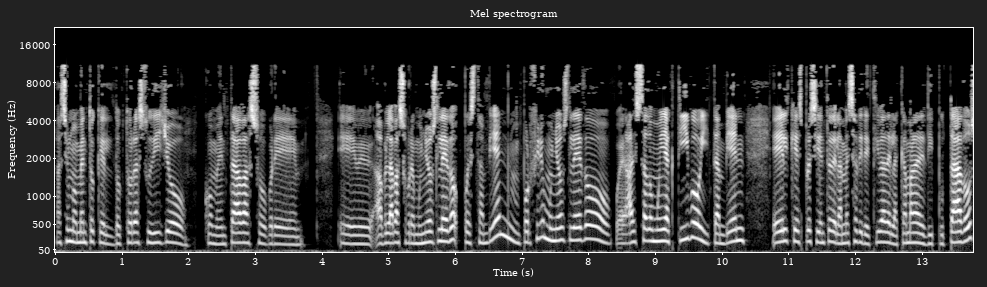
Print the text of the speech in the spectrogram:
Hace un momento que el doctor Astudillo comentaba sobre eh, hablaba sobre Muñoz Ledo, pues también Porfirio Muñoz Ledo pues, ha estado muy activo y también él, que es presidente de la mesa directiva de la Cámara de Diputados,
